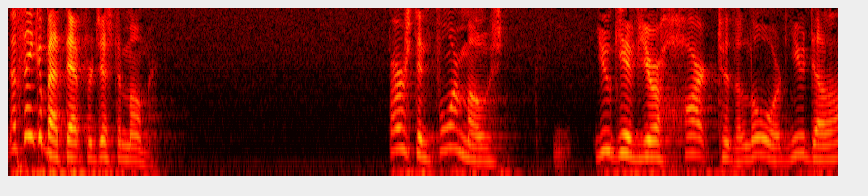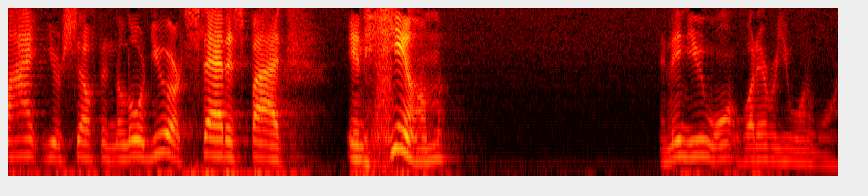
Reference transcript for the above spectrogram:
Now think about that for just a moment. First and foremost, you give your heart to the Lord, you delight yourself in the Lord, you are satisfied in Him, and then you want whatever you want to want.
